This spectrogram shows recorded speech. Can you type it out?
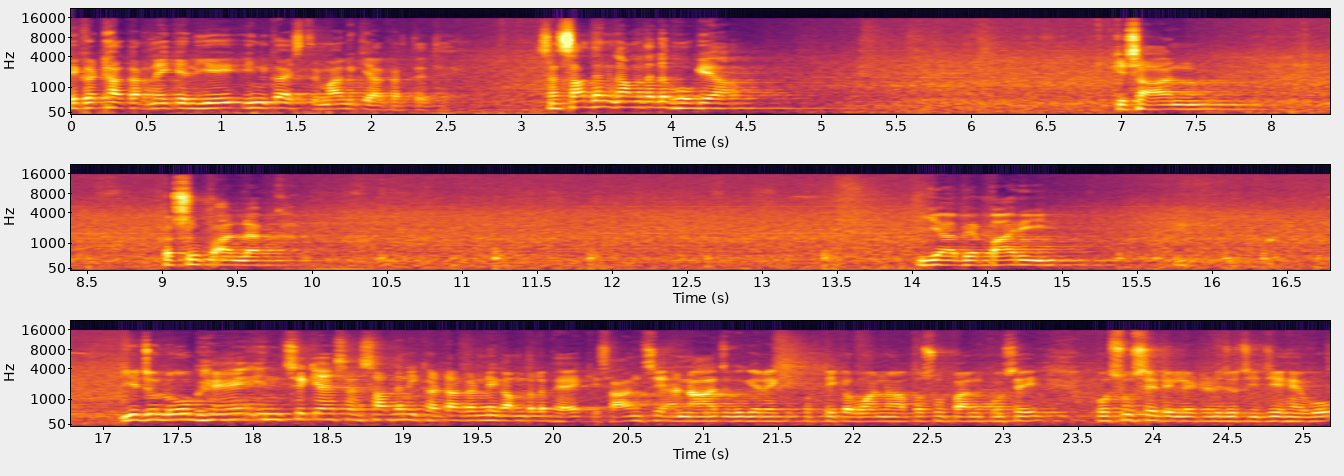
इकट्ठा करने के लिए इनका इस्तेमाल किया करते थे? संसाधन का मतलब हो गया किसान, पशुपालक या व्यापारी, ये जो लोग हैं, इनसे क्या है संसाधन इकट्ठा करने का मतलब है? किसान से अनाज वगैरह की पूर्ति करवाना, पशुपालकों से, पशु से रिलेटेड जो चीज़ें हैं वो,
